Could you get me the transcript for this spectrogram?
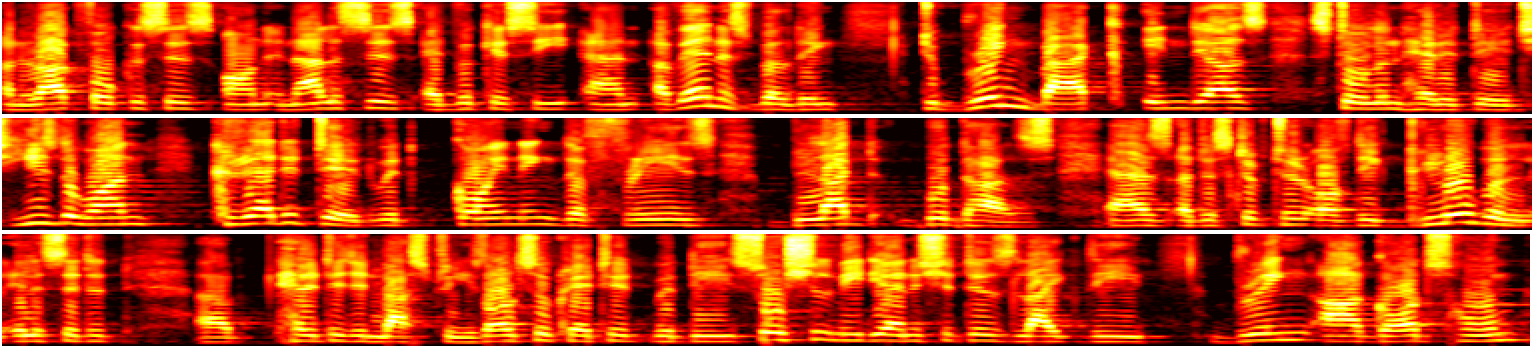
Anurag focuses on analysis, advocacy, and awareness building to bring back India's stolen heritage. He's the one credited with coining the phrase blood Buddhas as a descriptor of the global illicit uh, heritage industry. He's also credited with the social media initiatives like the Bring Our Gods Home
